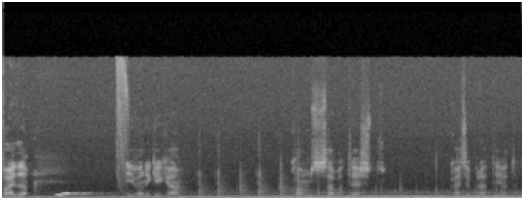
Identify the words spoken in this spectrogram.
Вајда. Иван и Кика. Ком саботешт. Кај се прати ја тука.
